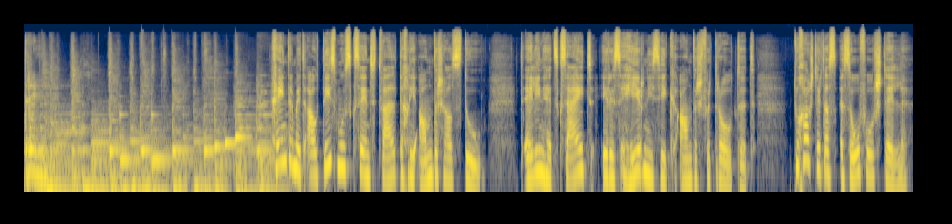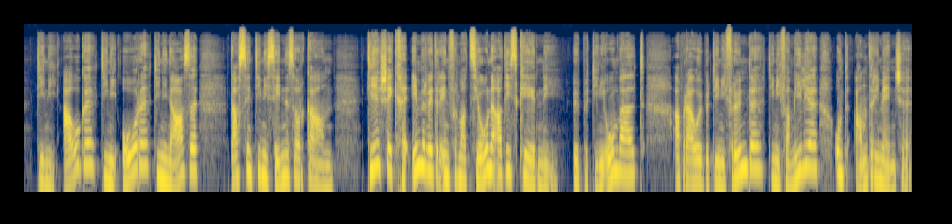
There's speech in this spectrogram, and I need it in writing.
drin. Kinder mit Autismus sehen die Welt ein bisschen anders als du. Die Elin hat es gesagt, ihr Hirn sei anders vertrotet. Du kannst dir das so vorstellen. Deine Augen, deine Ohren, deine Nase, das sind deine Sinnesorgane. Die schicken immer wieder Informationen an dein Gehirn über deine Umwelt, aber auch über deine Freunde, deine Familie und andere Menschen.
